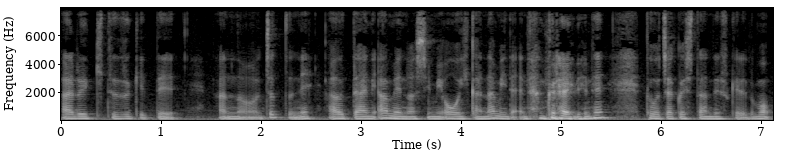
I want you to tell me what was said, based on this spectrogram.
歩き続けて、あのちょっとねアウターに雨のシミ多いかなみたいなぐらいでね 到着したんですけれども。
